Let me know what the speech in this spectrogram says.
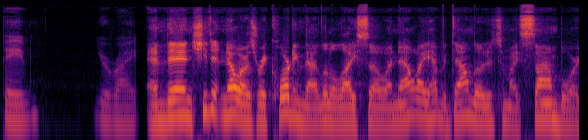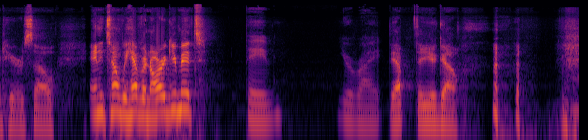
Babe, you're right. and then she didn't know I was recording that little ISO, and now I have it downloaded to my soundboard here. So anytime we have an argument, Babe, you're right. yep, there you go.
